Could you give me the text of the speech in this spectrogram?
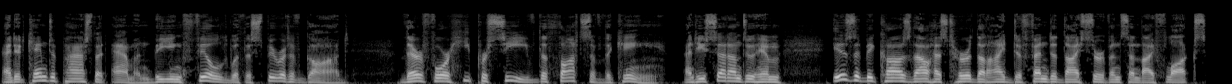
And it came to pass that Ammon, being filled with the Spirit of God, therefore he perceived the thoughts of the king. And he said unto him, is it because thou hast heard that I defended thy servants and thy flocks,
